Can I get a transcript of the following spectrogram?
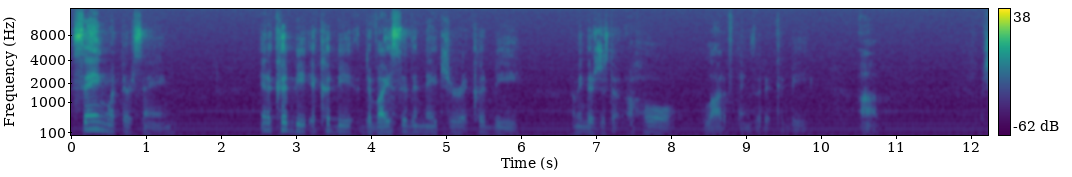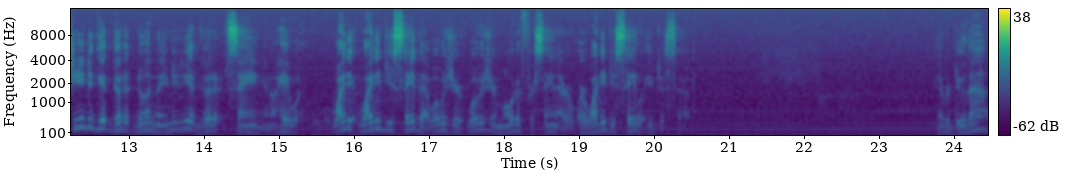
saying what they're saying. And it could be it could be divisive in nature. It could be, I mean, there's just a, a whole lot of things that it could be. Um, but you need to get good at doing that. You need to get good at saying, you know, hey, wh- why did why did you say that? What was your what was your motive for saying that, or, or why did you say what you just said? You ever do that?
